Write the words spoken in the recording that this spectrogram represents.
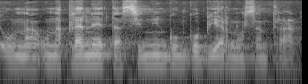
una, una, planeta sin ningún gobierno central,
